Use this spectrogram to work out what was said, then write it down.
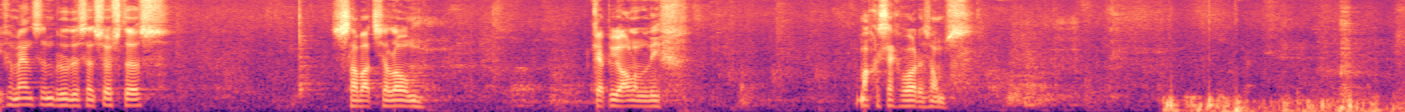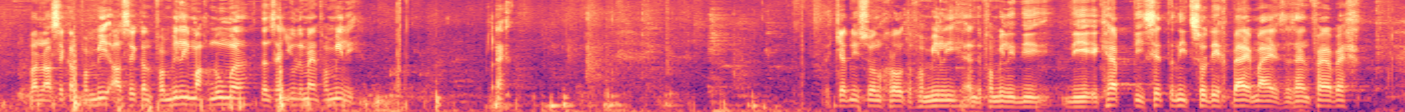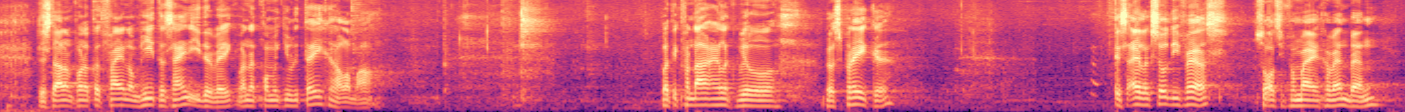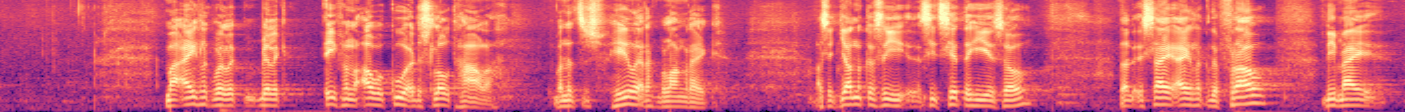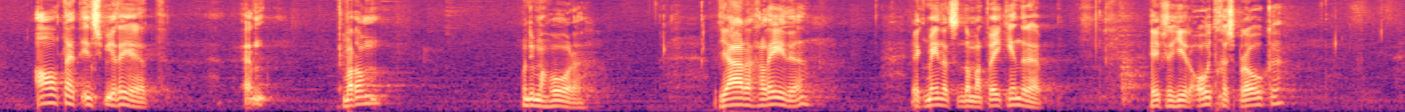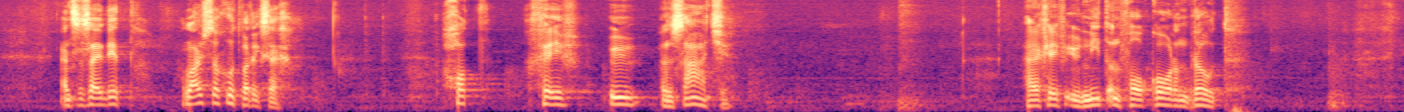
Lieve mensen, broeders en zusters. Shabbat shalom. Ik heb u allen lief. Mag gezegd worden soms. Want als ik, een familie, als ik een familie mag noemen, dan zijn jullie mijn familie. Echt. Ik heb niet zo'n grote familie. En de familie die, die ik heb, die zitten niet zo dicht bij mij. Ze zijn ver weg. Dus daarom vond ik het fijn om hier te zijn iedere week. Want dan kom ik jullie tegen allemaal. Wat ik vandaag eigenlijk wil, wil spreken... is eigenlijk zo divers. Zoals je van mij gewend bent. Maar eigenlijk wil ik, wil ik even een oude koe uit de sloot halen. Want het is heel erg belangrijk. Als ik Janneke zie, ziet zitten hier zo, dan is zij eigenlijk de vrouw die mij altijd inspireert. En waarom? Moet u maar horen. Jaren geleden, ik meen dat ze nog maar twee kinderen heeft, heeft ze hier ooit gesproken. En ze zei dit, luister goed wat ik zeg. God geeft u een zaadje. Hij geeft u niet een volkoren brood.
